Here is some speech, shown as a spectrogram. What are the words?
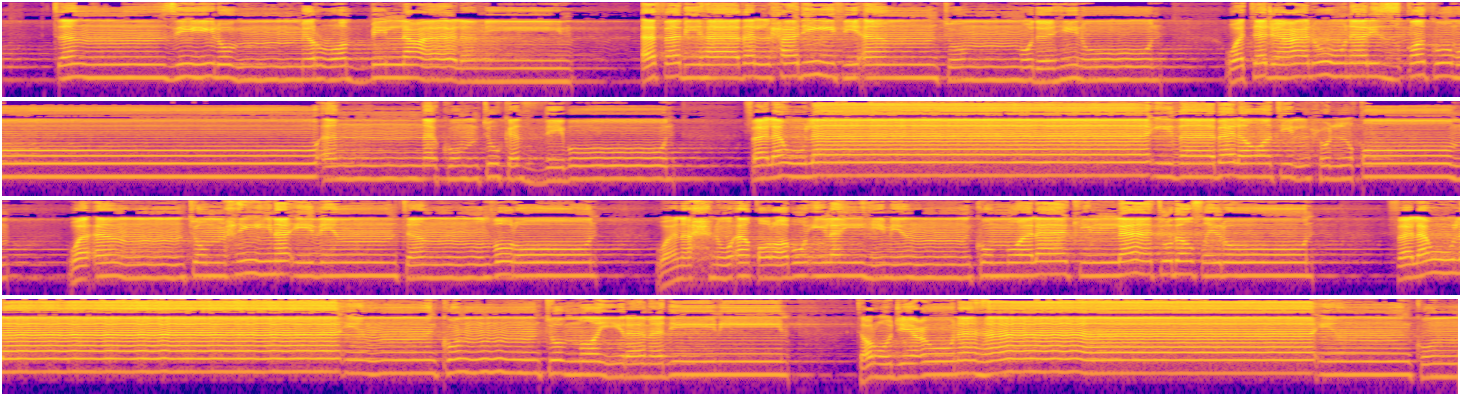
تنزيل من رب العالمين. أفبهذا الحديث أنتم مدهنون. وتجعلون رزقكم أنكم تكذبون. فلولا إذا بلغت الحلقوم وأنتم حينئذ تنظرون ونحن أقرب إليه منكم ولكن لا تبصرون فلولا إن كنتم غير مدينين ترجعونها إن كنتم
